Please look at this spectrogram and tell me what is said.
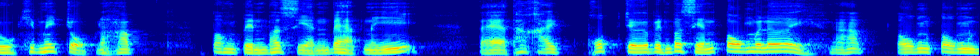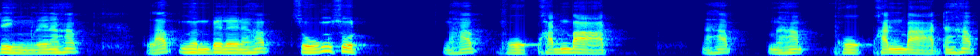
ดูคลิปให้จบนะครับ ต้องเป็นพระเศียรแบบนี้ แต่ถ้าใครพบเจอเป็นพระเศียรตรงไปเลยนะครับ ตรงตรงดิ่งเลยนะครับ รับเงินไปเลยนะครับ สูงสุดนะครับหกพันบาทนะครับนะครับหกพันบาทนะครับ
